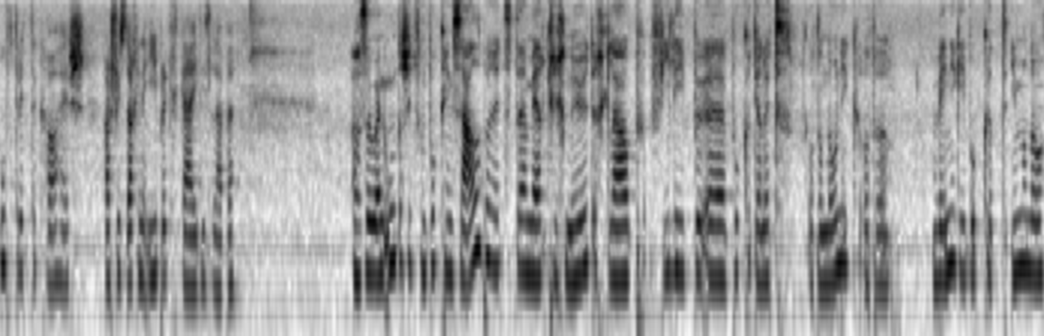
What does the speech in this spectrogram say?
Auftritte gehabt hast? Kannst du uns da einen Einblick geben in dein Leben? Also ein Unterschied vom Booking selber jetzt äh, merke ich nicht. Ich glaube, viele äh, booken ja nicht oder noch nicht oder wenige booken immer noch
